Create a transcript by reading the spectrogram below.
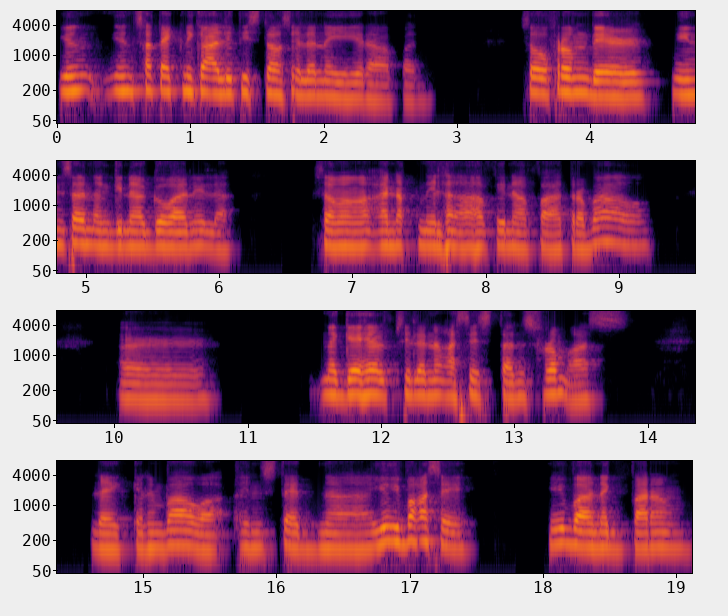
Yun, yun sa technicalities lang sila nahihirapan. So from there, minsan ang ginagawa nila sa mga anak nila pinapatrabaho or nag-help sila ng assistance from us Like, kalimbawa, instead na, yung iba kasi, yung iba, nag parang,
